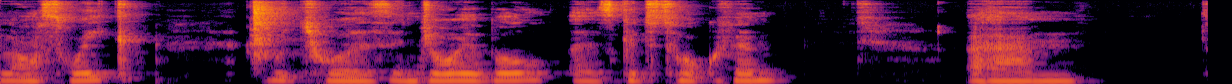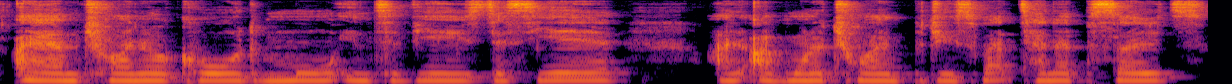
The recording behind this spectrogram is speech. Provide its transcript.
last week which was enjoyable. It was good to talk with him. Um, I am trying to record more interviews this year. I, I want to try and produce about 10 episodes.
